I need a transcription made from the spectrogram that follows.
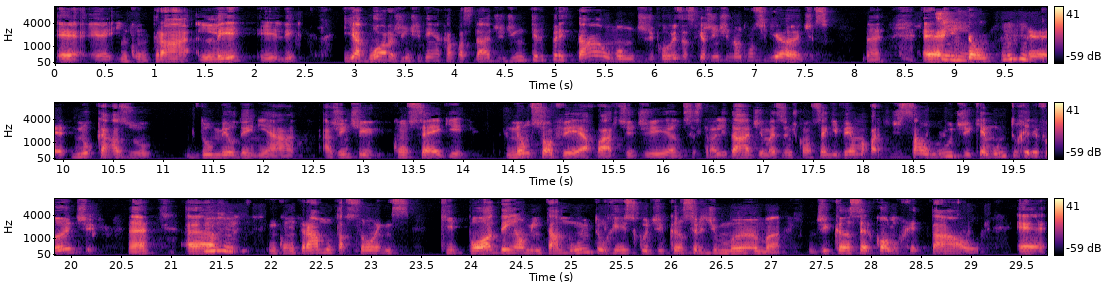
é, é encontrar, ler ele. E agora a gente tem a capacidade de interpretar um monte de coisas que a gente não conseguia antes. Né? É, então, uhum. É, no caso do meu DNA, a gente consegue não só ver a parte de ancestralidade, mas a gente consegue ver uma parte de saúde que é muito relevante. Né? Uh, uhum. Encontrar mutações que podem aumentar muito o risco de câncer de mama, de câncer coloretal, é,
